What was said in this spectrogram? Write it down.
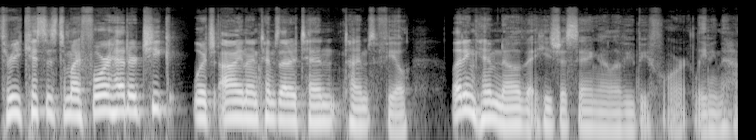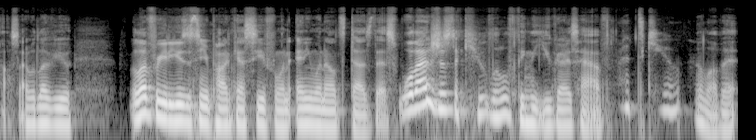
three kisses to my forehead or cheek, which I nine times out of ten times feel letting him know that he's just saying I love you before leaving the house. I would love you. I'd love for you to use this in your podcast. See if when anyone else does this. Well, that is just a cute little thing that you guys have. That's cute. I love it.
